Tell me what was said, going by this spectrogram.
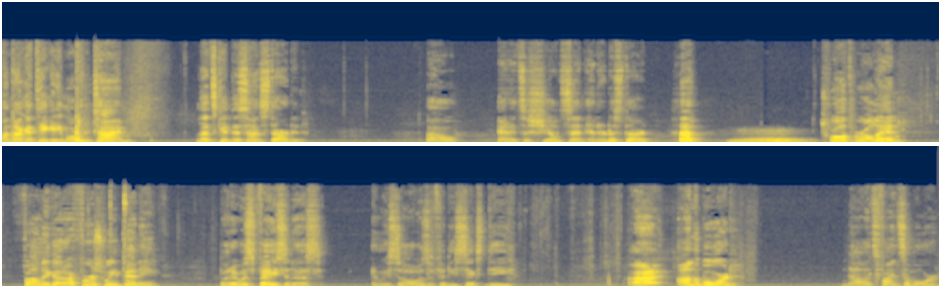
I'm not going to take any more of your time. Let's get this hunt started. Oh, and it's a shield cent ender to start. 12th roll in. Finally got our first wheat penny, but it was facing us, and we saw it was a 56D. All right, on the board. Now let's find some more.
